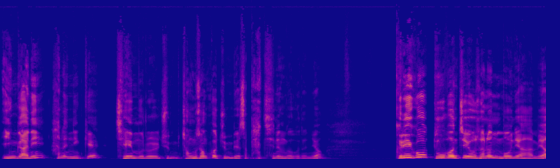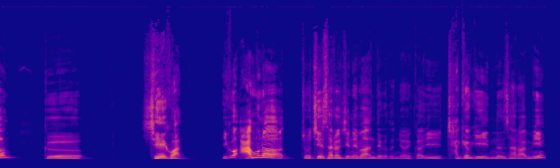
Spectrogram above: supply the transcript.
인간이 하느님께 제물을 정성껏 준비해서 바치는 거거든요. 그리고 두 번째 요소는 뭐냐 하면 그 재관 이거 아무나 저 제사를 지내면 안 되거든요. 그러니까 이 자격이 있는 사람이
